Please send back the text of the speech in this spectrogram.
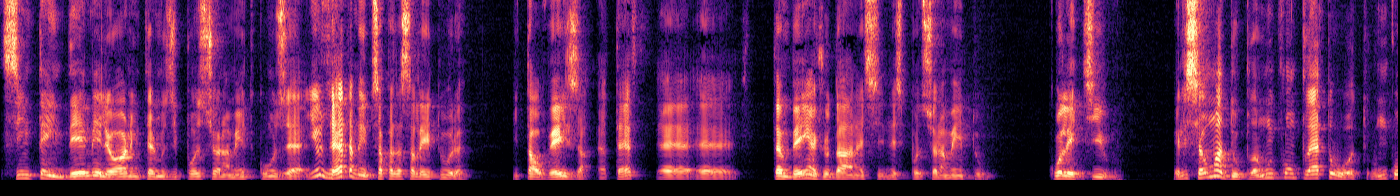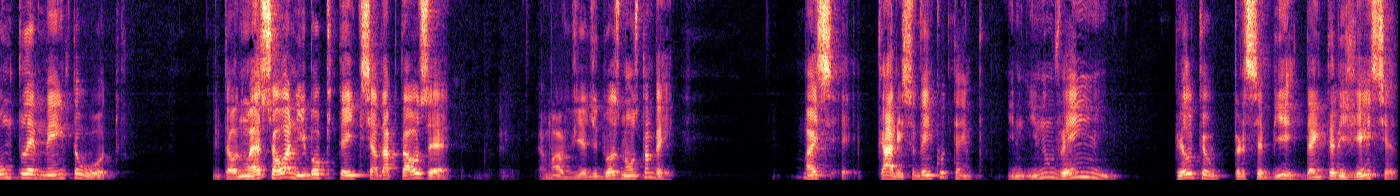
se entender melhor em termos de posicionamento com o Zé. E o Zé também precisa fazer essa leitura e talvez até é, é também ajudar nesse, nesse posicionamento coletivo. Eles são uma dupla, um completa o outro, um complementa o outro. Então não é só o Aníbal que tem que se adaptar ao Zé. É uma via de duas mãos também. Mas, cara, isso vem com o tempo. E, e não vem, pelo que eu percebi, da inteligência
